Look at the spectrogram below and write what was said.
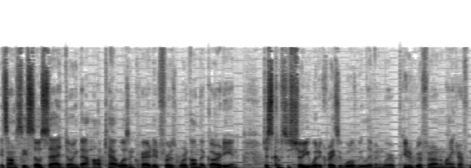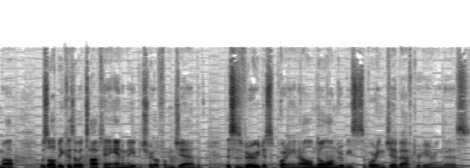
It's honestly so sad knowing that Hoptat wasn't credited for his work on The Guardian. Just goes to show you what a crazy world we live in where Peter Griffin on a Minecraft mob was all because of a top 10 anime betrayal from Jeb. This is very disappointing and I'll no longer be supporting Jeb after hearing this.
